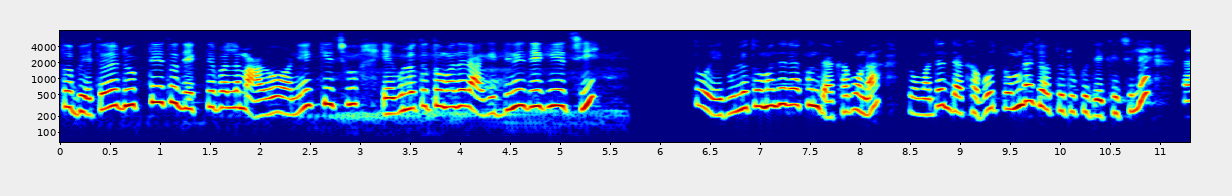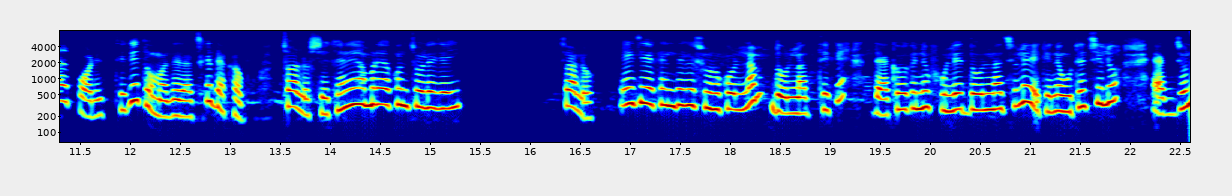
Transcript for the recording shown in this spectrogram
তো ভেতরে ঢুকতেই তো দেখতে পেলাম আরও অনেক কিছু। এগুলো তো তোমাদের আগের দিনই দেখিয়েছি। তো এগুলো তোমাদের এখন দেখাবো না, তোমাদের দেখাবো। তোমরা যতটুকু দেখেছিলে, তার পরের থেকে তোমাদের আজকে দেখাবো। চলো সেখানে আমরা এখন চলে যাই। চলো এই যে এখান থেকে শুরু করলাম দোলনার থেকে। দেখো এখানে ফুলের দোলনা ছিল, এখানে উঠেছিল একজন।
